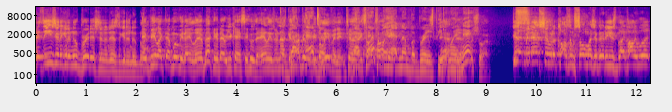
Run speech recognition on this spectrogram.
it's easier to get a new British than it is to get a new Black. It'd be like that movie They Live back in the day where you can't see who the aliens or not because I Black really Panther- be believing it until Black they start Panther, talking. They had nothing but British people Yeah, in yeah, that. for sure. yeah, man, that shit would have cost them so much if they'd have used Black Hollywood.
